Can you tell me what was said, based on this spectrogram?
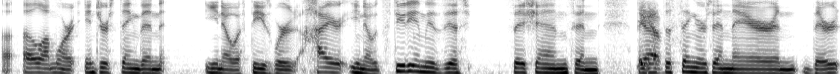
a, a lot more interesting than you know if these were higher you know studio musicians and they Yeah. got the singers in there and they're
